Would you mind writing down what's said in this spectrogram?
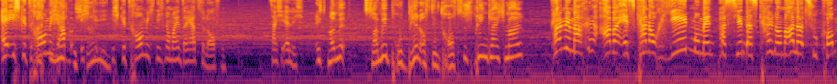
Ey, ich getrau Ach, mich ab. Ich, an. ich getrau mich nicht nochmal hinterher zu laufen. Sag ich ehrlich. Ey, sollen wir, sollen wir probieren, auf den drauf zu springen gleich mal? Können wir machen, aber es kann auch jeden Moment passieren, dass kein normaler Zug kommt,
